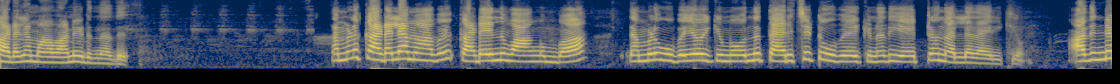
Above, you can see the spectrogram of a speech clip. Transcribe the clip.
കടല മാവാണ് ഇടുന്നത്. നമ്മൾ കടല മാവ് കടയിൽ നിന്ന് വാങ്ങുമ്പോൾ നമ്മൾ ഉപയോഗിക്കുമ്പോൾ ഒന്ന് തരിച്ചിട്ട് ഉപയോഗിക്കുന്നത് ഏറ്റവും നല്ലതായിരിക്കും. അതിന്റെ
